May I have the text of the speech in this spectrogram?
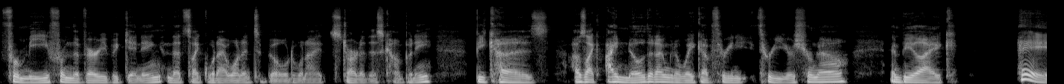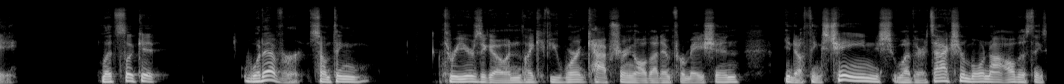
for me from the very beginning. And that's like what I wanted to build when I started this company because I was like, I know that I'm going to wake up three, three years from now and be like, hey, let's look at whatever, something three years ago. And like, if you weren't capturing all that information you know things change whether it's actionable or not all those things.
